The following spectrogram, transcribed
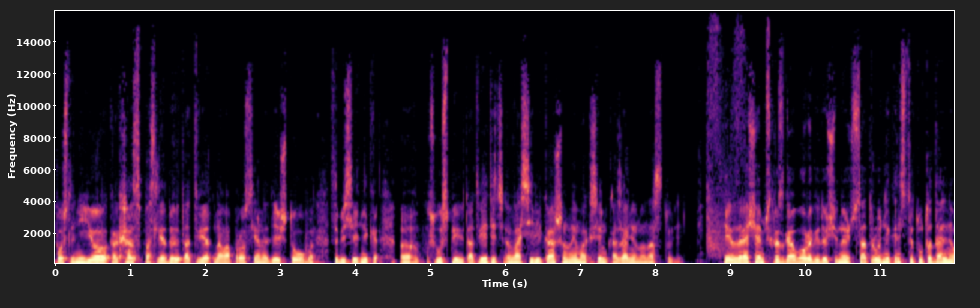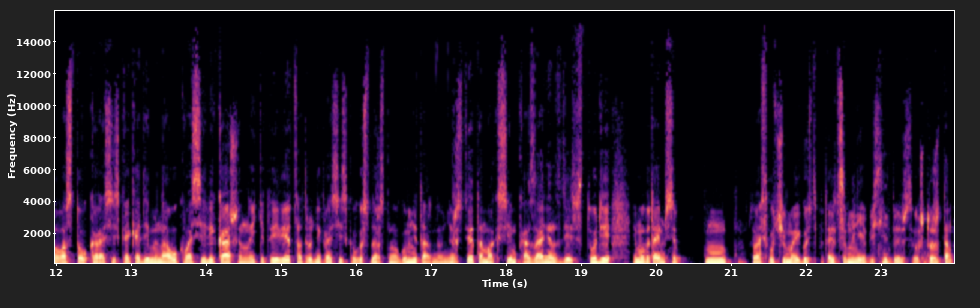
после нее как раз последует ответ на вопрос. Я надеюсь, что оба собеседника э, успеют ответить. Василий Кашин и Максим Казанин у нас в студии. И возвращаемся к разговору. Ведущий научный сотрудник Института Дальнего Востока Российской Академии Наук Василий Кашин и китаевед, сотрудник Российского государственного гуманитарного университета Максим Казанин здесь в студии. И мы пытаемся в вашем случае, мои гости пытаются мне объяснить, прежде всего, что же там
